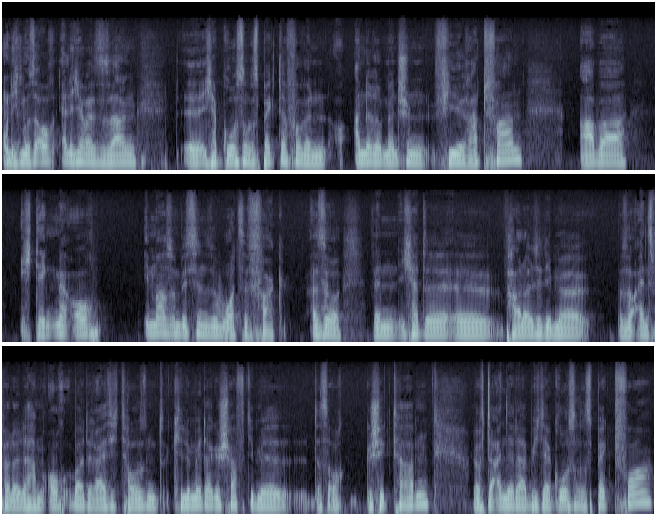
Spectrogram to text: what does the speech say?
Und ich muss auch ehrlicherweise sagen, äh, ich habe großen Respekt davor, wenn andere Menschen viel Rad fahren. Aber ich denke mir auch immer so ein bisschen so, what the fuck? Also, wenn ich hatte äh, ein paar Leute, die mir, also ein, zwei Leute haben auch über 30.000 Kilometer geschafft, die mir das auch geschickt haben. Und auf der einen Seite habe ich da großen Respekt vor.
